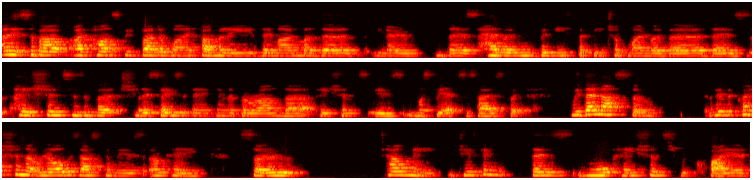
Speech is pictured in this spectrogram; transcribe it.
And it's about, I can't speak bad of my family. They're my mother, you know, there's heaven beneath the feet of my mother. There's patience is a virtue. They say in the Quran that patience is, must be exercised. But we then ask them, the question that we always ask them is, okay, so tell me, do you think there's more patience required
